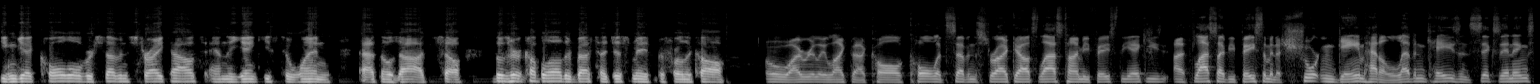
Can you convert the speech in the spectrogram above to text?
You can get Cole over seven strikeouts and the Yankees to win at those odds. So those are a couple other bets I just made before the call. Oh, I really like that call. Cole at seven strikeouts. Last time he faced the Yankees, uh, last time he faced them in a shortened game, had 11 Ks in six innings.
